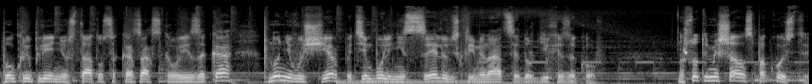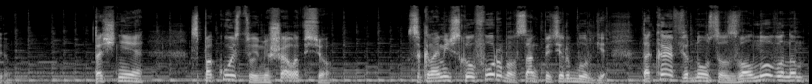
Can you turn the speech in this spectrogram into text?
по укреплению статуса казахского языка, но не в ущерб и тем более не с целью дискриминации других языков. Но что-то мешало спокойствию. Точнее, спокойствию мешало все. С экономического форума в Санкт-Петербурге Такаев вернулся взволнованным,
